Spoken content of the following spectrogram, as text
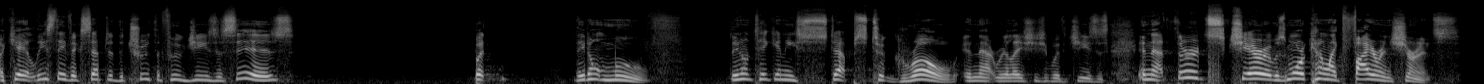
okay, at least they've accepted the truth of who Jesus is, but they don't move. They don't take any steps to grow in that relationship with Jesus. In that third chair, it was more kind of like fire insurance.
